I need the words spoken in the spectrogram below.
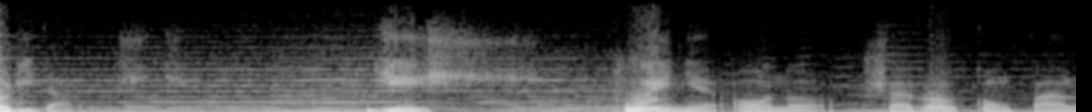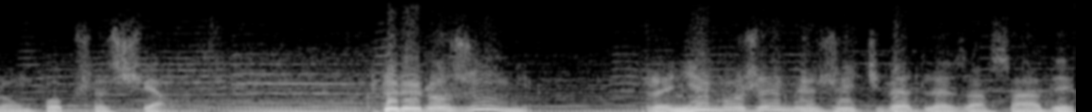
Solidarność. Dziś płynie ono szeroką falą poprzez świat, który rozumie, że nie możemy żyć wedle zasady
